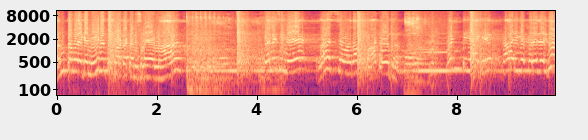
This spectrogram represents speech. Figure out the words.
ಅಂತವರೆಗೆ ನೀನಂತ ಪಾಠ ಕಲಿಸುವೆಯಣ್ಣ ಕಲಿಸಿವೆ ರಹಸ್ಯವಾದ ಪಾಠವನ್ನು. ಒಂಟಿಯಾಗಿ ಕಾಡಿಗೆ ಕರೆದೊಯ್ದು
